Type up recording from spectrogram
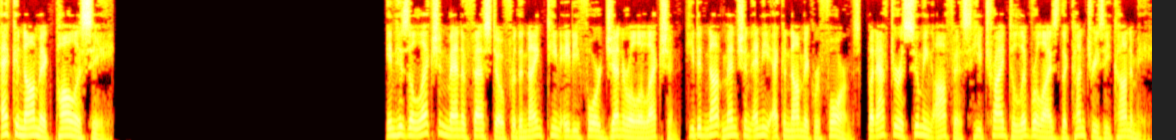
Economic policy In his election manifesto for the 1984 general election, he did not mention any economic reforms, but after assuming office he tried to liberalize the country's economy.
